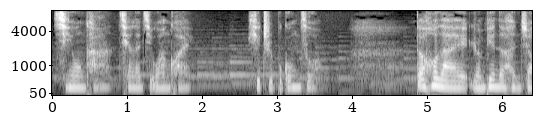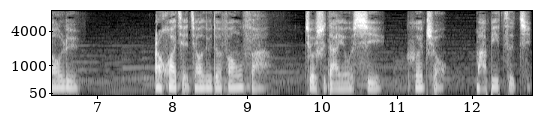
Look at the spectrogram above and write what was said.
信用卡欠了几万块，一直不工作。到后来人变得很焦虑，而化解焦虑的方法就是打游戏、喝酒，麻痹自己。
